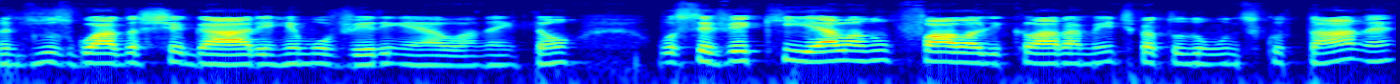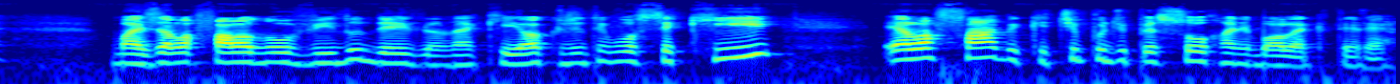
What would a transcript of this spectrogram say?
Antes dos guardas chegarem, removerem ela, né? Então você vê que ela não fala ali claramente para todo mundo escutar, né? Mas ela fala no ouvido dele, né? Que eu acredito em você, que ela sabe que tipo de pessoa Hannibal Lecter é.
